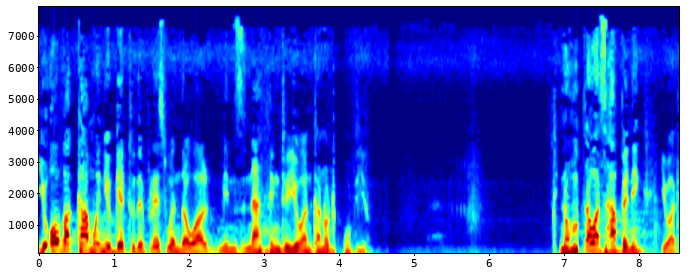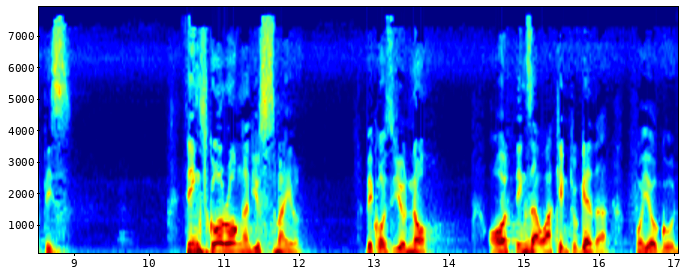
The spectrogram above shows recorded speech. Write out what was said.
You overcome when you get to the place when the world means nothing to you and cannot move you. No matter what's happening, you're at peace. Things go wrong and you smile because you know all things are working together for your good.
